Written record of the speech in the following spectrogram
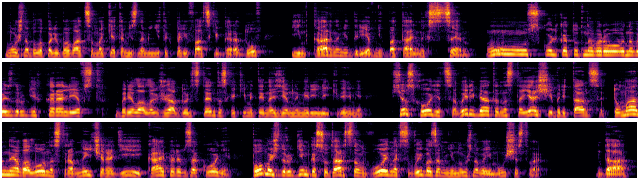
Можно было полюбоваться макетами знаменитых парифатских городов и инкарнами древних батальных сцен. «О, сколько тут наворованного из других королевств!» – брела Лакжа вдоль стенда с какими-то иноземными реликвиями. «Все сходится. Вы, ребята, настоящие британцы. Туманный Авалон, островные чародеи, каперы в законе. Помощь другим государствам в войнах с вывозом ненужного имущества. Да,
